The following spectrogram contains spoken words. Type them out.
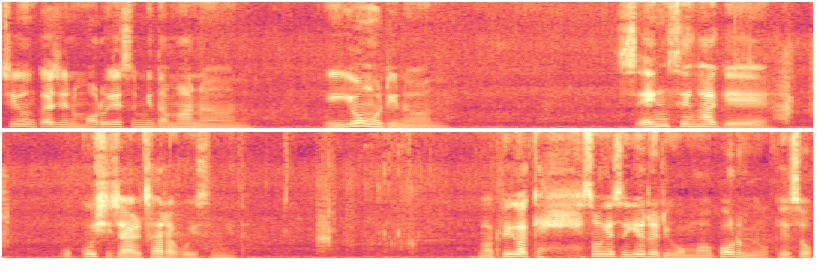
지금까지는 모르겠습니다만은 이 용우리는 쌩쌩하게 꿋꿋이 잘 자라고 있습니다. 뭐 비가 계속해서 열흘이고 뭐 보름이고 계속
